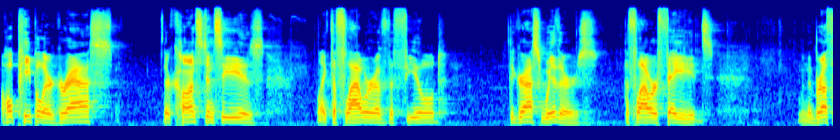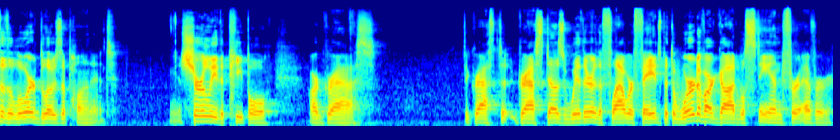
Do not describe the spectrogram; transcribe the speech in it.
All people are grass. Their constancy is like the flower of the field. The grass withers, the flower fades when the breath of the Lord blows upon it. Surely the people are grass. The grass, grass does wither, the flower fades, but the word of our God will stand forever.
